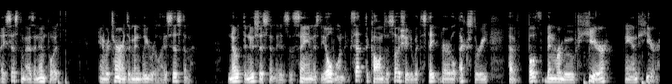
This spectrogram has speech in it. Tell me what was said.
a system as an input and returns a minimally realized system. Note the new system is the same as the old one except the columns associated with the state variable x3 have both been removed here and here.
